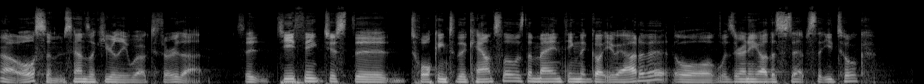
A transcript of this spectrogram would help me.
Oh, awesome! Sounds like you really worked through that. So, do you think just the talking to the counselor was the main thing that got you out of it, or was there any other steps that you took?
